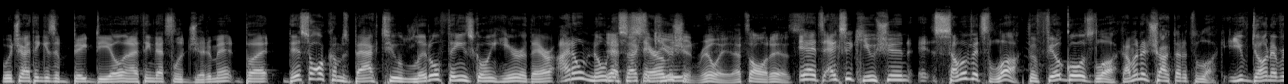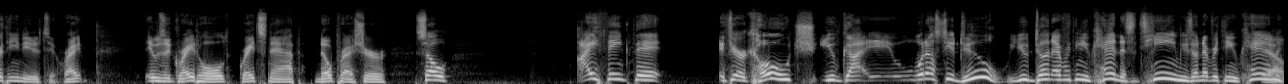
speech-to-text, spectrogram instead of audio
which I think is a big deal, and I think that's legitimate. But this all comes back to little things going here or there. I don't know yeah, it's necessarily. execution. Really, that's all it is. Yeah, it's execution. Some of it's luck. The field goal is luck. I'm going to chalk that up to luck. You've done everything you needed to, right? It was a great hold, great snap, no pressure. So I think that if you're a coach, you've got what else do you do? You've done everything you can as a team. You've done everything you can. Yeah.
